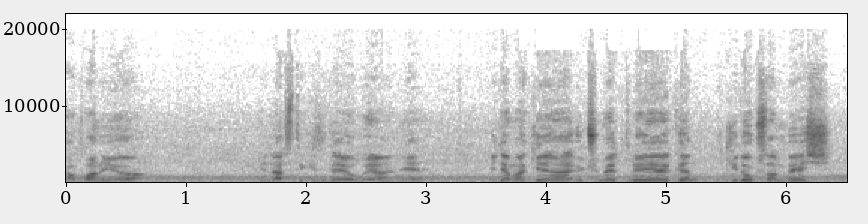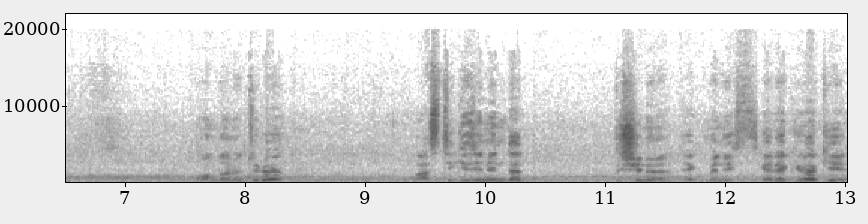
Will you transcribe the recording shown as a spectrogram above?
kapanıyor. Bir lastik izi de yok yani. Bir de makine 3 metreye yakın 2.95 Ondan ötürü lastik izinin de dışını ekmeniz gerekiyor ki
